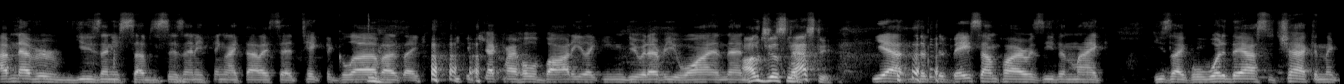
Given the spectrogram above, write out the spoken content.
I've never used any substances, anything like that. I said, take the glove. I was like, you can check my whole body, like you can do whatever you want. And then I'm just nasty. yeah, the, the base umpire was even like, he's like, well, what did they ask to check? And the,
